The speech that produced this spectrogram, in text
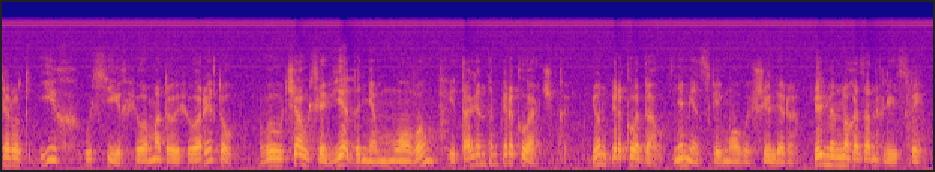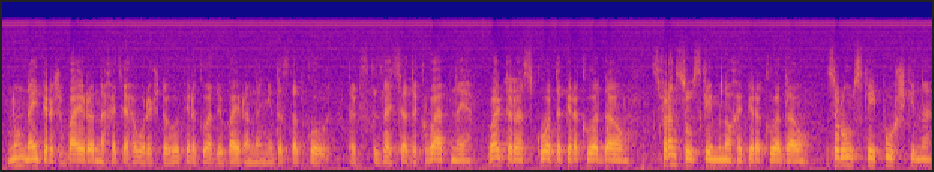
сярод іх усіх філаматаў і філарэтаў вывучаўся веданнем моваў і талентам перакладчыка. Ён перакладаў з нямецкай мовы шылера, вельмі многа з англійскай. Ну найперш байрана, хаця гавораць, што яго пераклады байрана недастатковы, так сказаць, адэкватныя. Вальтера Скота перакладаў, з французскай многа перакладаў, з рускай пушкіна.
